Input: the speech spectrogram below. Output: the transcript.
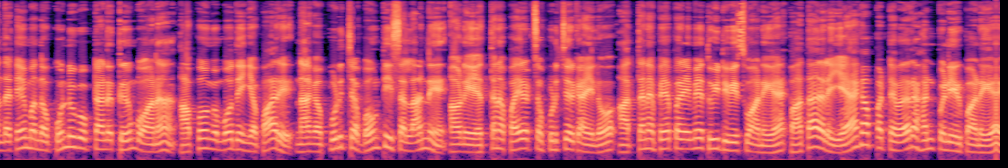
அந்த டைம் அந்த பொண்ணு கூப்பிட்டான்னு திரும்புவானா? அப்போங்கும் போது இங்க பாரு நாங்க புடிச்ச பவுண்டிஸ் எல்லாம்னு அவனுக்கு எத்தனை பைரட்ஸ புடிச்சிருக்காங்களோ அத்தனை பேப்பரையுமே தூக்கிட்டு வீசுவானுங்க. பார்த்தா அதுல ஏகப்பட்ட வேற ஹண்ட் பண்ணிருப்பானுங்க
